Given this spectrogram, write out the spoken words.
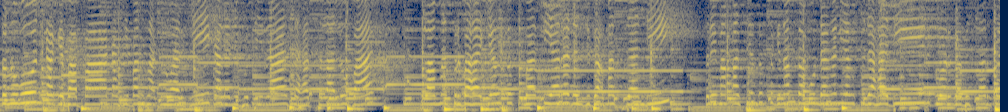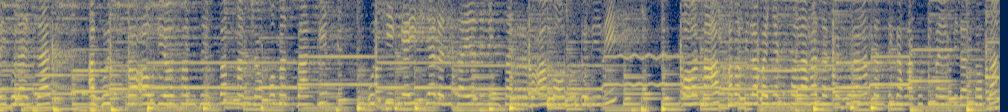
Matur nuwun kakek bapak, kasipan sak keluargi, kalian ibu Tira sehat selalu pak. Selamat berbahagia untuk Mbak Tiara dan juga Mas Dandi. Terima kasih untuk segenap tamu undangan yang sudah hadir, keluarga besar Soibul Hajat, Agus Pro Audio Sound System, Mas Joko, Mas Bangkit, Uci Keisha dan saya Nining Sarboa mohon undur diri. Mohon maaf apabila banyak kesalahan dan kekurangan dan tingkah laku kita yang tidak sopan.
